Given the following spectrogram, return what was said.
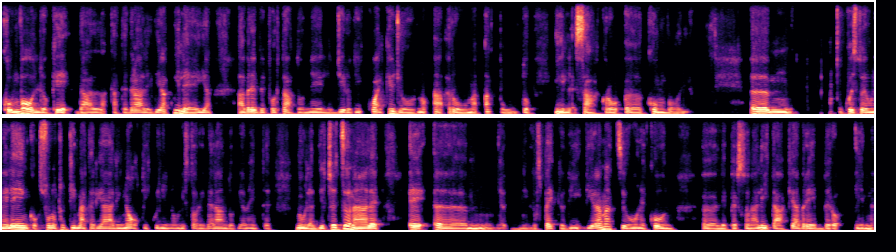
convoglio che dalla cattedrale di Aquileia avrebbe portato nel giro di qualche giorno a Roma appunto il sacro eh, convoglio. Um, questo è un elenco, sono tutti materiali noti, quindi non vi sto rivelando ovviamente nulla di eccezionale, è ehm, lo specchio di diramazione con eh, le personalità che avrebbero in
